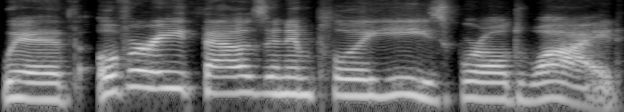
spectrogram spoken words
with over 8,000 employees worldwide.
